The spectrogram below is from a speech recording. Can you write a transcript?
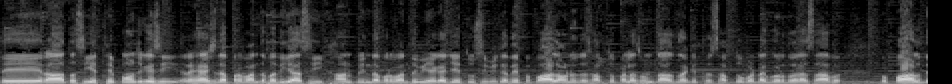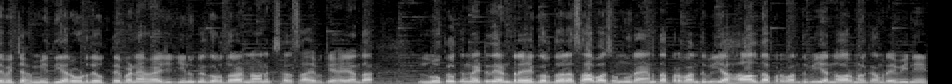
ਤੇ ਰਾਤ ਅਸੀਂ ਇੱਥੇ ਪਹੁੰਚ ਗਏ ਸੀ ਰਹਿائش ਦਾ ਪ੍ਰਬੰਧ ਵਧੀਆ ਸੀ, ਖਾਣ ਪੀਣ ਦਾ ਪ੍ਰਬੰਧ ਵੀ ਹੈਗਾ। ਜੇ ਤੁਸੀਂ ਵੀ ਕਦੇ ਭੋਪਾਲ ਆਉਣੇ ਹੋ ਤਾਂ ਸਭ ਤੋਂ ਪਹਿਲਾਂ ਤੁਹਾਨੂੰ ਦੱਸਦਾ ਕਿ ਇੱਥੇ ਸਭ ਤੋਂ ਵੱਡਾ ਗੁਰਦੁਆਰਾ ਸਾਹਿਬ ਭੋਪਾਲ ਦੇ ਵਿੱਚ ਹਮੀਦੀਆ ਰੋਡ ਦੇ ਉੱਤੇ ਬਣਿਆ ਹੋਇਆ ਜੀ, ਜਿਹਨੂੰ ਕਿ ਗੁਰਦੁਆਰਾ ਨਾਨਕਸਰ ਸਾਹਿਬ ਕਿਹਾ ਜਾਂਦਾ। ਲੋਕਲ ਕਮੇਟੀ ਦੇ ਅੰਡਰ ਇਹ ਗੁਰਦੁਆਰਾ ਸਾਹਿਬ ਆ, ਤੁਹਾਨੂੰ ਰਹਿਣ ਦਾ ਪ੍ਰਬੰਧ ਵੀ ਆ, ਹਾਲ ਦਾ ਪ੍ਰਬੰਧ ਵੀ ਆ ਨਾਰਮਲ ਕਮਰੇ ਵੀ ਨੇ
